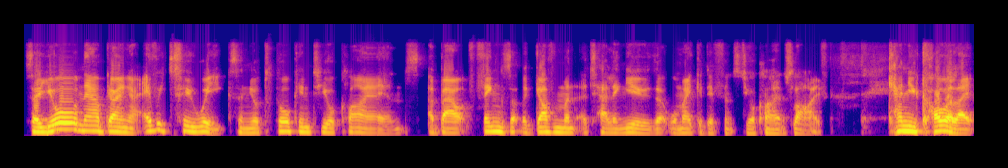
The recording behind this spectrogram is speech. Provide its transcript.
so you're now going out every two weeks and you're talking to your clients about things that the government are telling you that will make a difference to your client's life. Can you correlate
